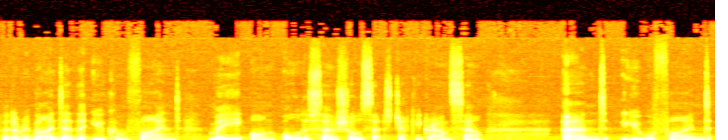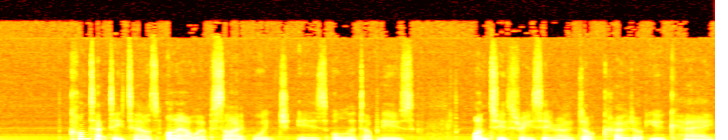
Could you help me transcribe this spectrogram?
But a reminder that you can find me on all the socials, that's Jackie Groundsell, and you will find contact details on our website, which is all the W's 1230.co.uk.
